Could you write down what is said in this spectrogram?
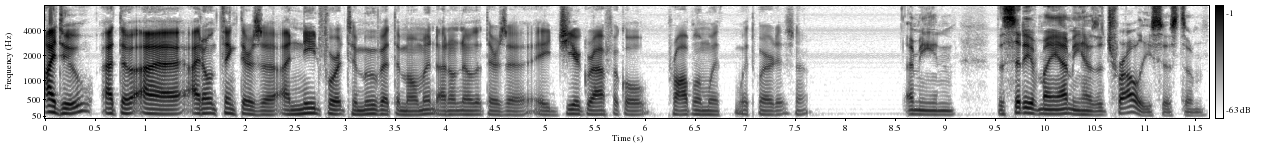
I do. At the, uh, I don't think there's a, a need for it to move at the moment. I don't know that there's a, a geographical problem with, with where it is now. I mean, the city of Miami has a trolley system,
